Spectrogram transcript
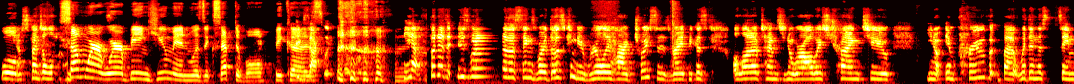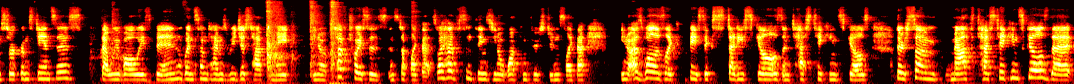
Well, you know, spent a lot somewhere where being human was acceptable because Exactly. Yes, but it is one of those things where those can be really hard choices, right? Because a lot of times, you know, we're always trying to, you know, improve, but within the same circumstances that we've always been, when sometimes we just have to make, you know, tough choices and stuff like that. So I have some things, you know, walking through students like that, you know, as well as like basic study skills and test taking skills. There's some math test taking skills that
